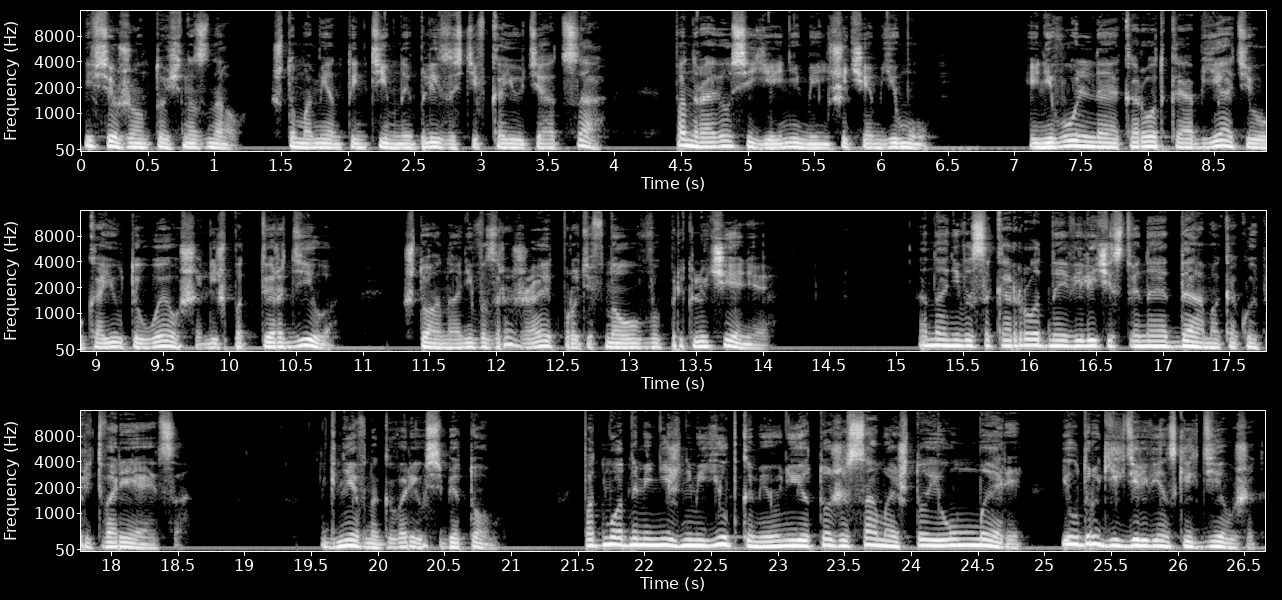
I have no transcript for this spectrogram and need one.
и все же он точно знал, что момент интимной близости в каюте отца понравился ей не меньше, чем ему. И невольное короткое объятие у каюты Уэлша лишь подтвердило, что она не возражает против нового приключения. Она не высокородная величественная дама, какой притворяется. Гневно говорил себе Том. Под модными нижними юбками у нее то же самое, что и у Мэри, и у других деревенских девушек.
